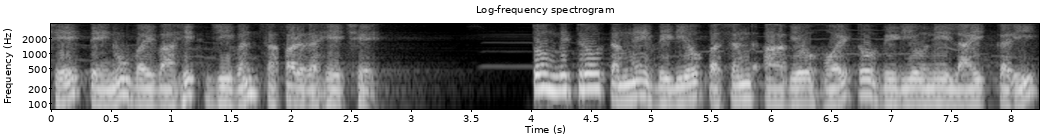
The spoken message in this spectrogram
છે તેનું વૈવાહિક જીવન સફળ રહે છે. તો મિત્રો તમને વીડિયો પસંદ આવ્યો હોય તો વિડીયોને લાઈક કરી,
